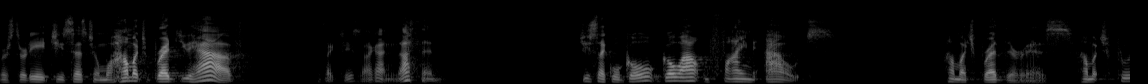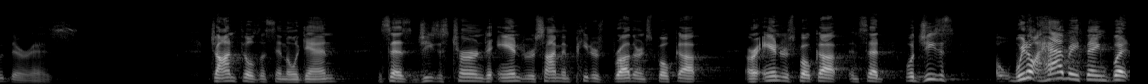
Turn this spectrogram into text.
Verse 38, Jesus says to him, Well, how much bread do you have? He's like, Jesus, I got nothing. Jesus like, well, go, go out and find out how much bread there is, how much food there is. John fills us in again. It says, Jesus turned to Andrew, Simon Peter's brother, and spoke up, or Andrew spoke up and said, Well, Jesus, we don't have anything, but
